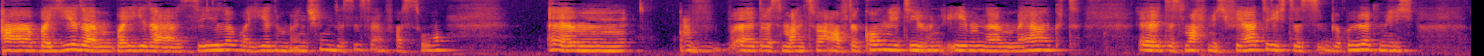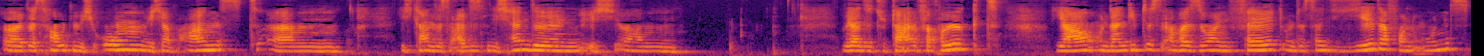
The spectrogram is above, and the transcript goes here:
äh, bei, jeder, bei jeder Seele, bei jedem Menschen, das ist einfach so, ähm, äh, dass man zwar auf der kognitiven Ebene merkt, äh, das macht mich fertig, das berührt mich, äh, das haut mich um, ich habe Angst, ähm, ich kann das alles nicht handeln, ich ähm, werde total verrückt. Ja, und dann gibt es aber so ein Feld, und das hat jeder von uns,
